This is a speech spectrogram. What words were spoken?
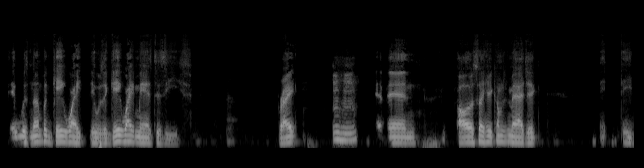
it was none but gay white. It was a gay white man's disease, right? Mhm. And then all of a sudden, here comes Magic. He- He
